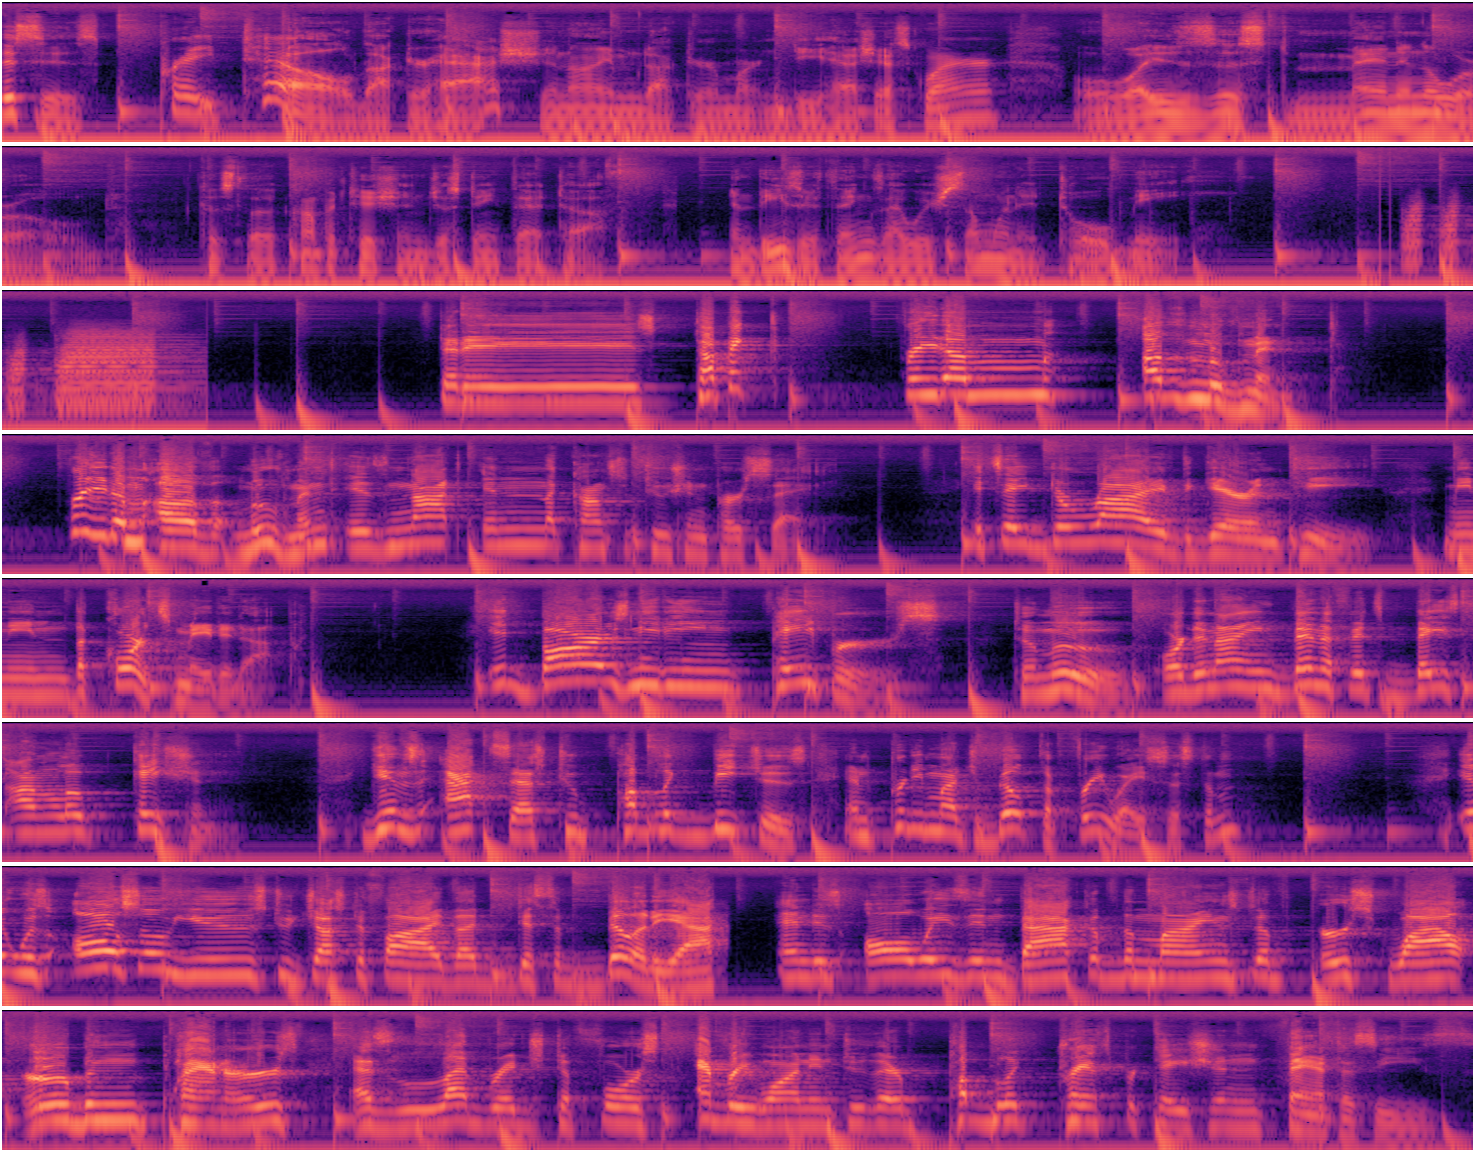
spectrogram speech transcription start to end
This is Pray Tell Dr. Hash, and I'm Dr. Martin D. Hash, Esquire, wisest man in the world. Because the competition just ain't that tough. And these are things I wish someone had told me. Today's topic freedom of movement. Freedom of movement is not in the Constitution per se. It's a derived guarantee, meaning the courts made it up. It bars needing papers to move or denying benefits based on location, gives access to public beaches, and pretty much built the freeway system. It was also used to justify the Disability Act and is always in back of the minds of erstwhile urban planners as leverage to force everyone into their public transportation fantasies.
